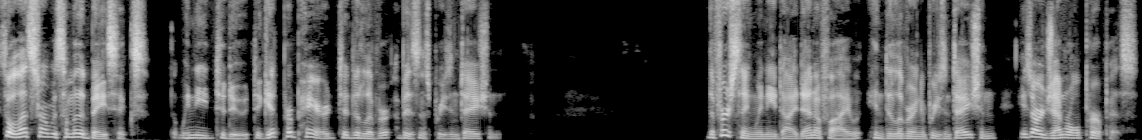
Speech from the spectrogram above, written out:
So let's start with some of the basics that we need to do to get prepared to deliver a business presentation. The first thing we need to identify in delivering a presentation is our general purpose.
